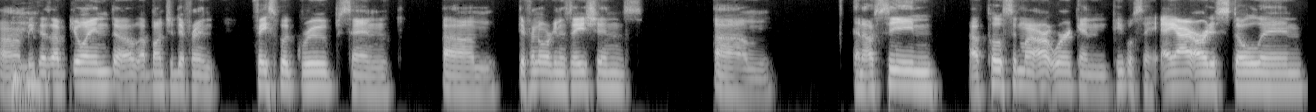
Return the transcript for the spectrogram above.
um, mm-hmm. because I've joined a, a, bunch of different Facebook groups and um, different organizations. Um, and I've seen, I've posted my artwork and people say AI art is stolen,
